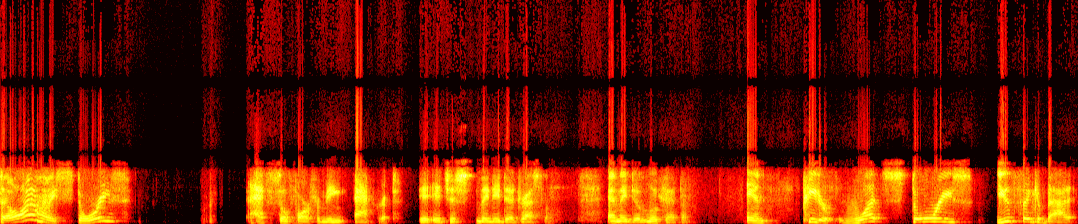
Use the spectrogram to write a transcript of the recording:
say, oh, I don't have any stories. That's so far from being accurate. It, it just, they need to address them and they need to look at them. And Peter, what stories, you think about it.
